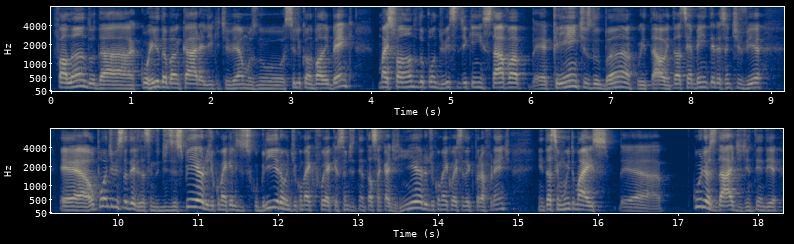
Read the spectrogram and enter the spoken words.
falando da corrida bancária ali que tivemos no Silicon Valley Bank, mas falando do ponto de vista de quem estava é, clientes do banco e tal. Então, assim, é bem interessante ver é, o ponto de vista deles, assim, do desespero, de como é que eles descobriram, de como é que foi a questão de tentar sacar dinheiro, de como é que vai ser daqui para frente. Então, assim, muito mais é, curiosidade de entender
